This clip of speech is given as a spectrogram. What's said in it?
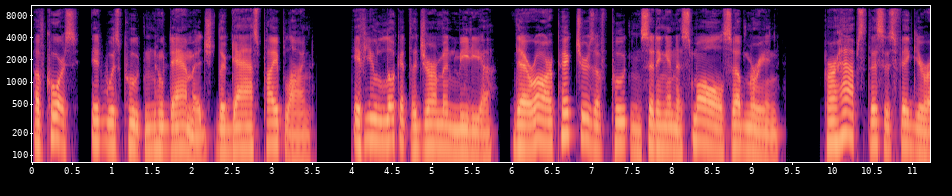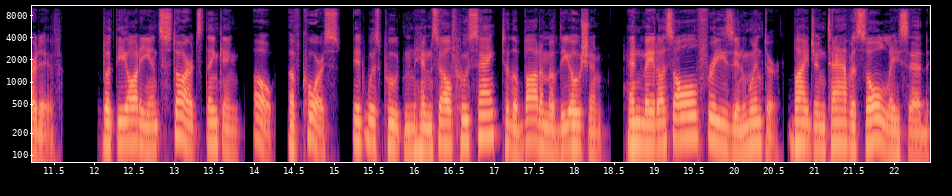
of course, it was Putin who damaged the gas pipeline. If you look at the German media, there are pictures of Putin sitting in a small submarine. Perhaps this is figurative. But the audience starts thinking, oh, of course, it was Putin himself who sank to the bottom of the ocean and made us all freeze in winter, Bijan Tavasoli said,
